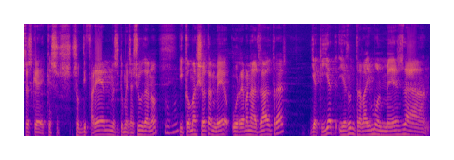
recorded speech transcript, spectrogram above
saps que, que s- soc diferent, necessito més ajuda, no? Uh -huh. I com això també ho reben els altres i aquí ja, ja és un treball molt més de...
